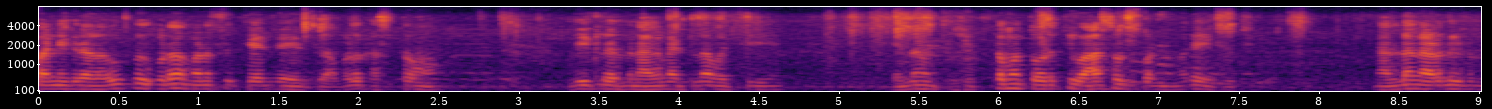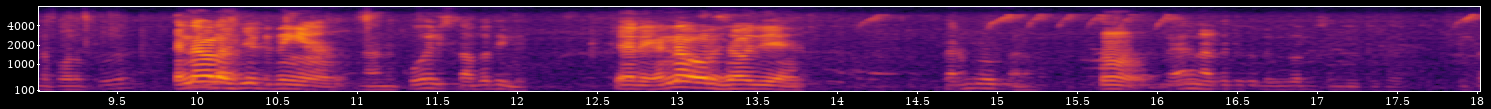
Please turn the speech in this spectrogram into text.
பண்ணிக்கிற அளவுக்கு கூட மனசு சேஞ்ச் ஆயிடுச்சு அவ்வளவு கஷ்டம். வீட்டுல இருந்த நகை நட்டுலாம் வச்சு எல்லாம் சுத்தமா தொடச்சி வாஷ் அவுட் பண்ண மாதிரி ஆயிப்போச்சு. நல்லா நடந்துகிட்டு இருந்த பொழப்பு. என்ன வேலை செஞ்சுட்டு இருந்தீங்க? நான் கோயில் சபதிங்க சரி என்ன ஒரு சவுதி பெரம்பலூர் மேடம். வேலை நடந்துட்டு இருக்கு பெங்களூர் செஞ்சுட்டு இருக்கு இப்ப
